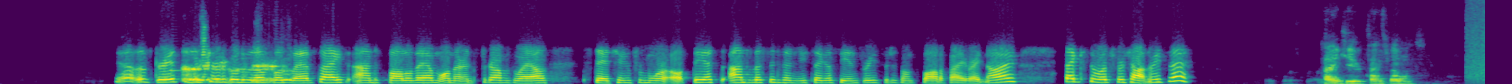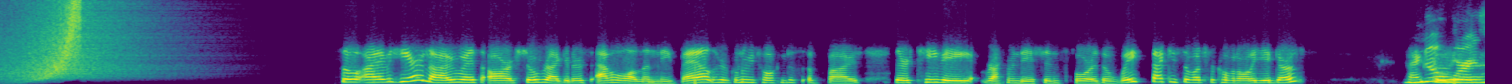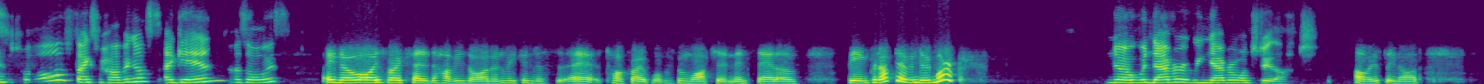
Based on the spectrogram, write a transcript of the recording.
Yeah, that's great. So be sure to go to the Love Buzz website and follow them on their Instagram as well. Stay tuned for more updates and to listen to the new single Sainsbury's, which is on Spotify right now. Thanks so much for chatting with me today. Thank you. Thanks very much. So I am here now with our show regulars, Emma Walton and Niamh Bell, who are going to be talking to us about their TV recommendations for the week. Thank you so much for coming on again, girls. Thanks, no Claudia. worries at all. Thanks for having us again, as always. I know, always very excited to have you on and we can just uh, talk about what we've been watching instead of being productive and doing work. No, would never. We never want to do that. Obviously not.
